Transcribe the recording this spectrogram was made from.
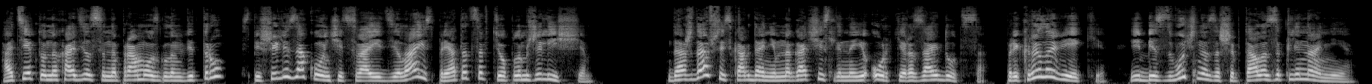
а те, кто находился на промозглом ветру, спешили закончить свои дела и спрятаться в теплом жилище. Дождавшись, когда немногочисленные орки разойдутся, прикрыла веки и беззвучно зашептала заклинание.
